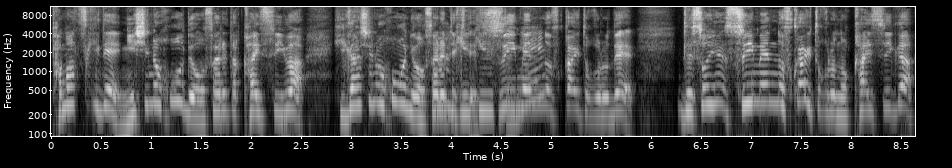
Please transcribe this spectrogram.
玉突きで西の方で押された海水は、東の方に押されてきて、水面の深いところで、で、そういう水面の深いところの海水が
